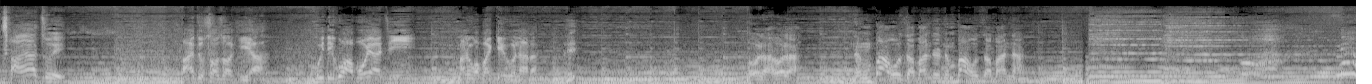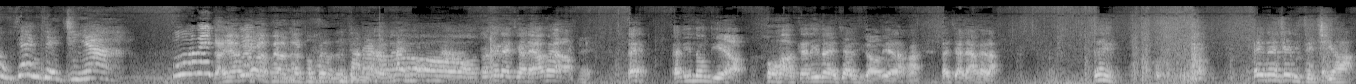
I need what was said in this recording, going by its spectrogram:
差遐济。安就算算去啊，亏得我也无遐钱，安尼我歹结婚啊啦。你好啦好啦，两百五十万就两百五十万啦。那有这么多钱啊？我要哎呀，不要不要，那都不要，那都不要。哦，大家来吃凉的啊！哎，甲你弄啲啊！哇，甲你来遮尔热烈啦哈，来吃凉的啦。哎，哎，咱遮尔侪钱啊！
